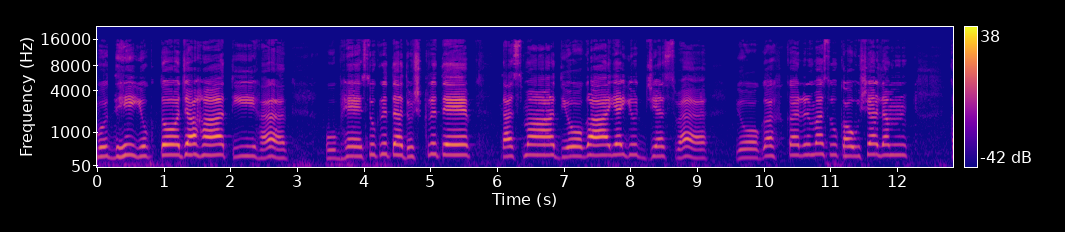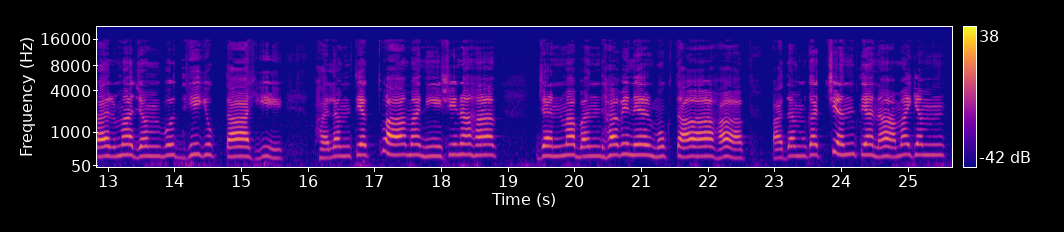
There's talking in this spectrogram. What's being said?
बुद्धियुक्तो जहातीह। उभे सुकृतदुष्कृते। तस्माद्योगाय युज्यस्व। योगः कर्मसु कौशलं कर्मजं बुद्धियुक्ता हि। फलं त्यक्त्वा मनीषिणः। जन्मबन्धविनिर्मुक्ताः। पदं गच्छन्त्यनामयम्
